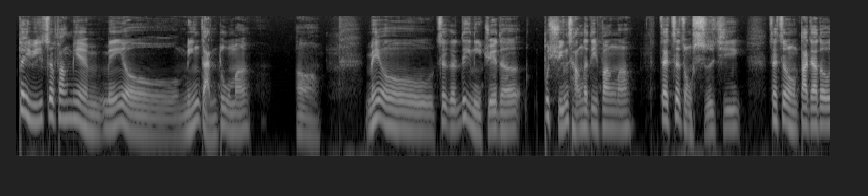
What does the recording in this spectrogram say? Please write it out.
对于这方面没有敏感度吗？哦，没有这个令你觉得不寻常的地方吗？在这种时机，在这种大家都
